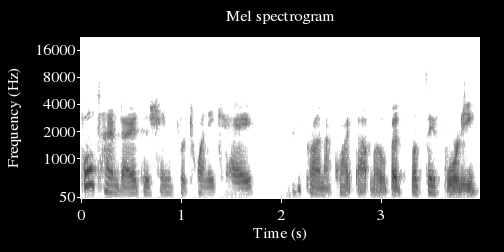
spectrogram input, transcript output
full time dietitian for 20K, probably not quite that low, but let's say 40.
